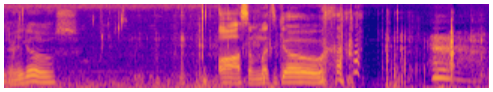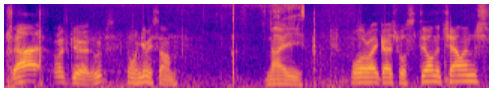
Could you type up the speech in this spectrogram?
There he goes. Awesome, let's go. that was good. Oops, come on, give me some. Nice. Well, alright guys, we're still in the challenge.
